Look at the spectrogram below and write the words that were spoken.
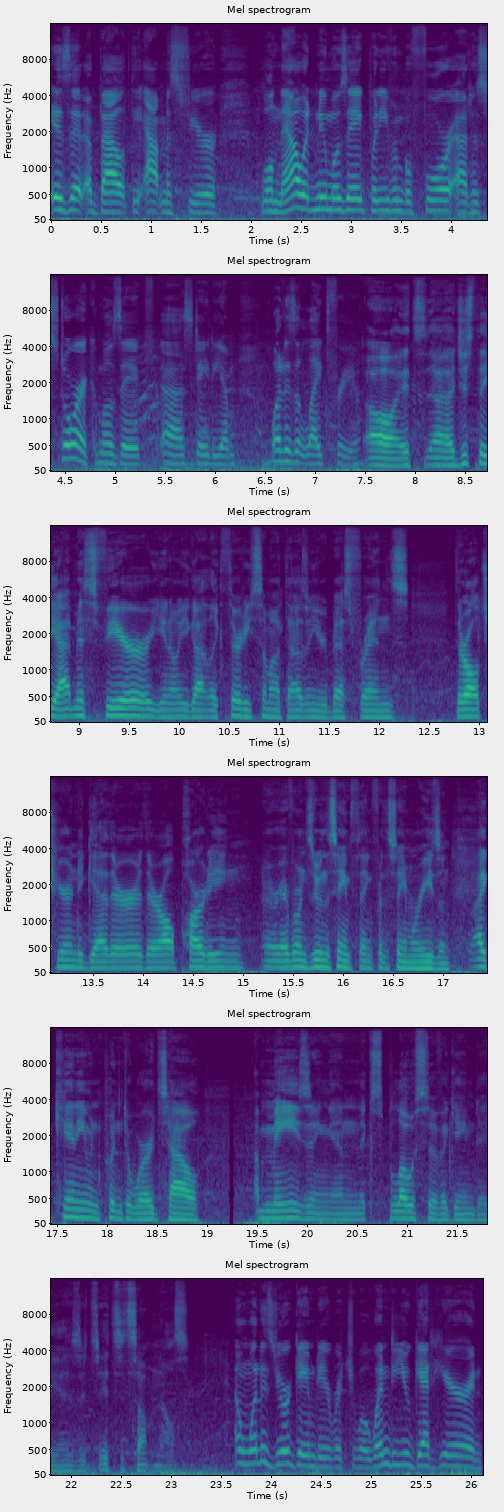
is it about the atmosphere? Well, now at New Mosaic, but even before at historic Mosaic uh, Stadium. What is it like for you? Oh, it's uh, just the atmosphere. You know, you got like 30 some odd thousand of your best friends. They're all cheering together. They're all partying, or everyone's doing the same thing for the same reason. I can't even put into words how amazing and explosive a game day is. It's, it's, it's something else. And what is your game day ritual? When do you get here and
